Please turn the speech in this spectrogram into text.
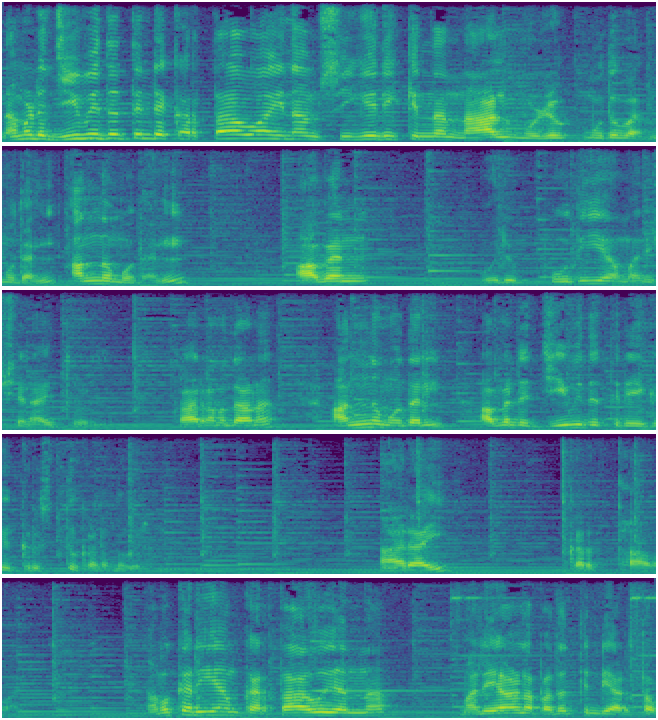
നമ്മുടെ ജീവിതത്തിന്റെ കർത്താവായി നാം സ്വീകരിക്കുന്ന നാൾ മുഴു മുതൽ അന്ന് മുതൽ അവൻ ഒരു പുതിയ മനുഷ്യനായി തീർന്നു. കാരണം അതാണ് അന്ന് മുതൽ അവന്റെ ജീവിതത്തിലേക്ക് ക്രിസ്തു കടന്നു വരുന്നു. ആരായി? കർത്താവായി. നമുക്കറിയാം കർത്താവ് എന്ന മലയാള പദത്തിന്റെ അർത്ഥം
